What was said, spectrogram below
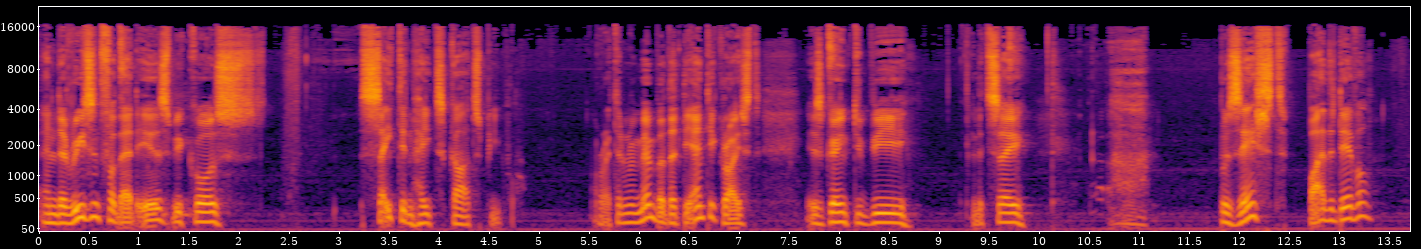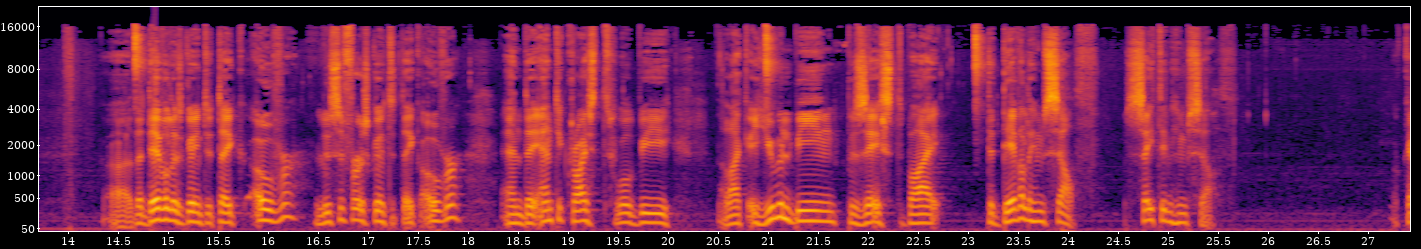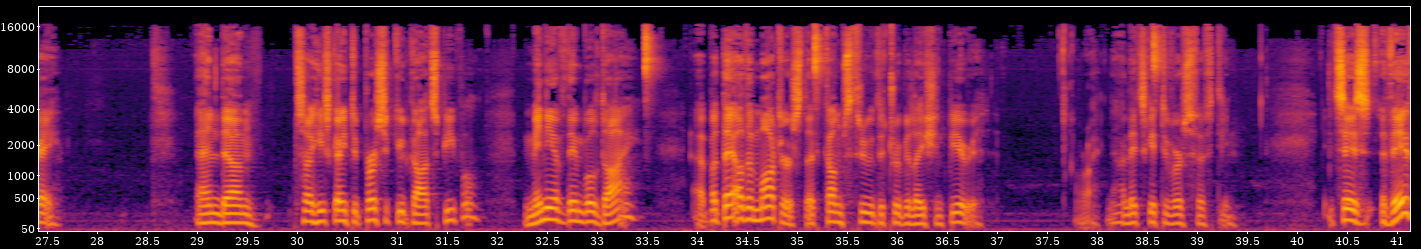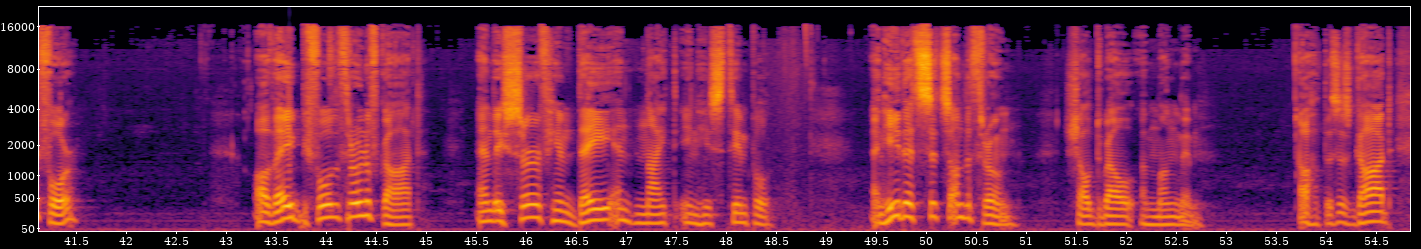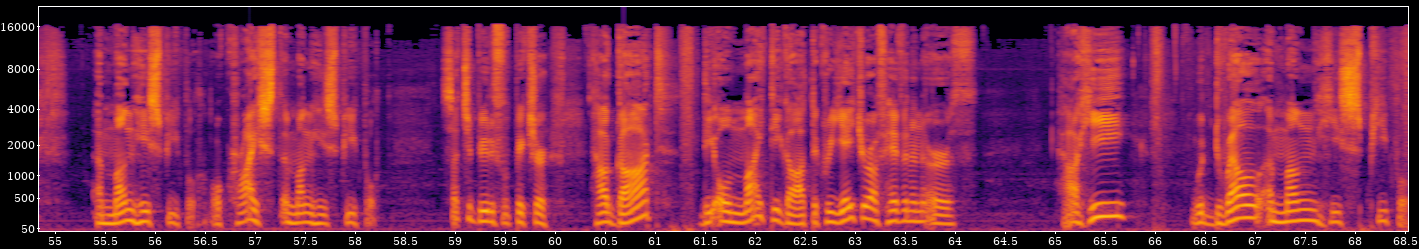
And the reason for that is because Satan hates God's people. All right, and remember that the Antichrist is going to be, let's say, uh, possessed by the devil. Uh, the devil is going to take over. Lucifer is going to take over, and the Antichrist will be like a human being possessed by the devil himself, Satan himself. Okay, and um, so he's going to persecute God's people. Many of them will die, uh, but they are the martyrs that comes through the tribulation period. All right, now let's get to verse 15. It says, Therefore are they before the throne of God, and they serve him day and night in his temple. And he that sits on the throne shall dwell among them. Oh, this is God among his people, or Christ among his people. Such a beautiful picture. How God, the Almighty God, the creator of heaven and earth, how He would dwell among his people.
